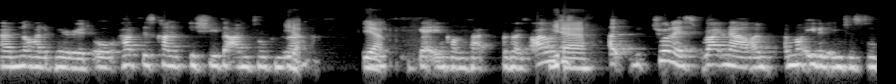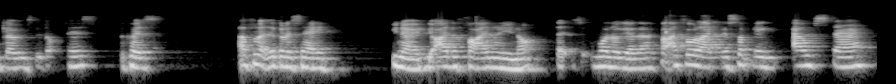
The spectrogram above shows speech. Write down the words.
um, not had a period or have this kind of issue that I'm talking about. Yeah, Get in contact because I would just yeah, I, to be honest, right now I'm I'm not even interested in going to the doctors because I feel like they're gonna say, you know, you're either fine or you're not. That's one or the other. But I feel like there's something else there.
